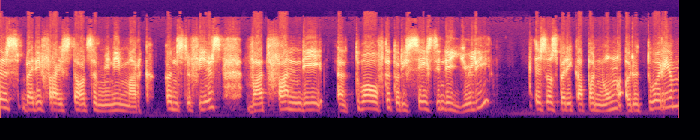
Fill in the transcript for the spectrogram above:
is by die Vrystaatse Minimark Kunstefees wat van die uh, 12de tot die 16de Julie is ons by die Kapanom Auditorium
